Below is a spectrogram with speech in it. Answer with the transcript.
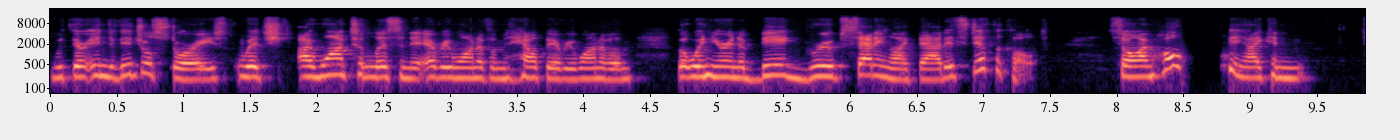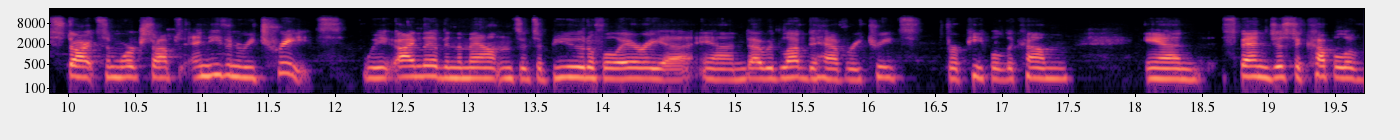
with their individual stories, which I want to listen to every one of them and help every one of them. But when you're in a big group setting like that, it's difficult. So I'm hoping I can start some workshops and even retreats. We I live in the mountains. It's a beautiful area, and I would love to have retreats for people to come and spend just a couple of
